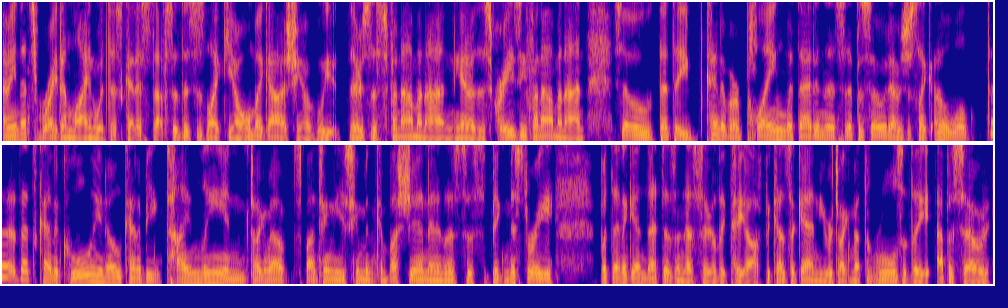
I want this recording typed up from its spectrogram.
I mean, that's right in line with this kind of stuff. So this is like, you know, oh my gosh, you know, we, there's this phenomenon, you know, this crazy phenomenon. So that they kind of are playing with that in this episode. I was just like, oh, well, th- that's kind of cool, you know, kind of being timely and talking about spontaneous human combustion and this, this big mystery. But then again, that doesn't necessarily pay off because again, you were talking about the rules of the episode.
